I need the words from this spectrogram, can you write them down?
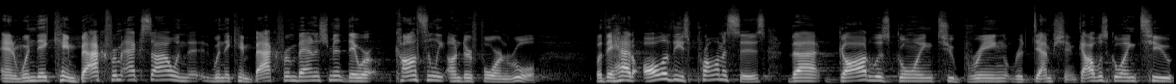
And when they came back from exile, when they, when they came back from banishment, they were constantly under foreign rule. But they had all of these promises that God was going to bring redemption. God was going to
